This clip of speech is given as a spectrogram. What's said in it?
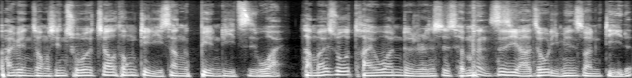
拍片中心。除了交通地理上的便利之外，坦白说，台湾的人事成本是亚洲里面算低的。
